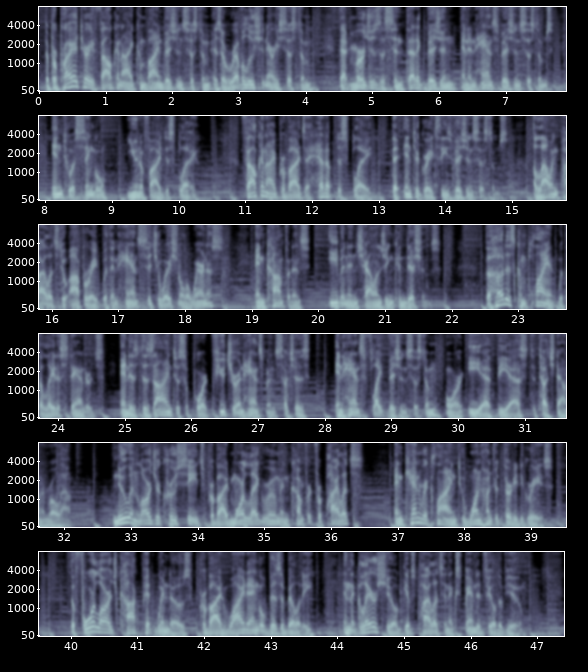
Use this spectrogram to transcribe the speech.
The proprietary Falcon Eye combined vision system is a revolutionary system that merges the synthetic vision and enhanced vision systems into a single, unified display. Falcon Eye provides a head-up display that integrates these vision systems, allowing pilots to operate with enhanced situational awareness and confidence even in challenging conditions. The HUD is compliant with the latest standards and is designed to support future enhancements such as Enhanced Flight Vision System, or EFVS, to touchdown and rollout. New and larger crew seats provide more legroom and comfort for pilots and can recline to 130 degrees. The four large cockpit windows provide wide-angle visibility and the glare shield gives pilots an expanded field of view.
